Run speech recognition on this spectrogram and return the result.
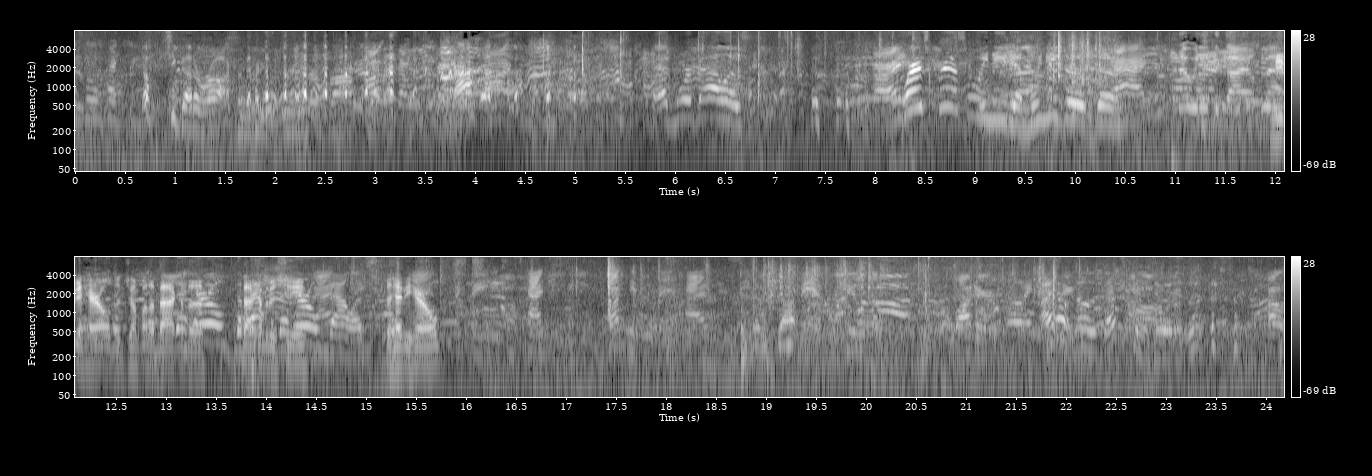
And it also looks like the Oh, she got a rock. outside was more ballast. Alright. Where's Chris when we need him? We need the, the. I know we need the guy on the back. Need a herald to jump on the back the of the herald, the, back ba- of the the machine. herald ballast. The heavy herald. Like they attached the bucket that they had. They have filled. I don't know that that's going to do it, is it? Oh,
